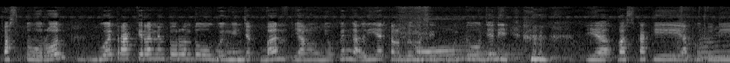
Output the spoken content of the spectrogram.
pas turun gue terakhiran yang turun tuh gue nginjek ban yang nyopir nggak lihat kalau gue masih buntu jadi ya pas kaki aku tuh di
